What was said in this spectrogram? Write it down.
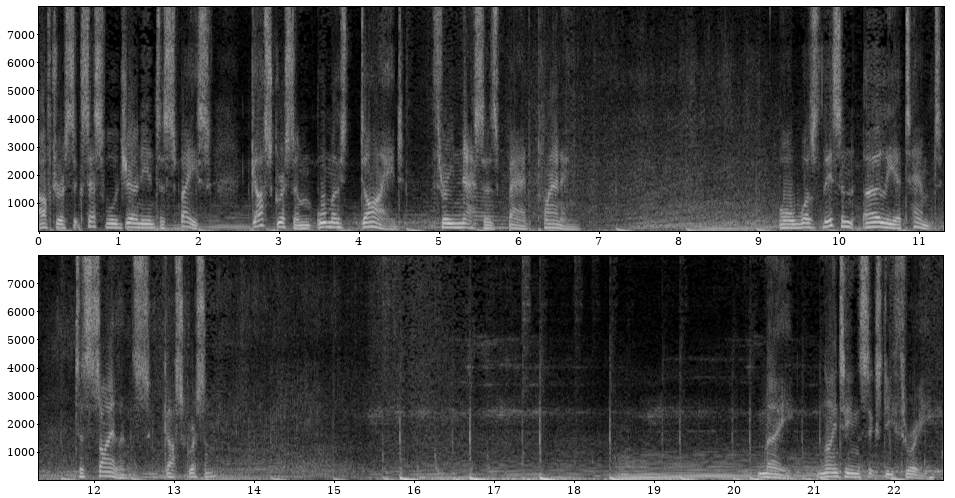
After a successful journey into space, Gus Grissom almost died through NASA's bad planning. Or was this an early attempt to silence Gus Grissom? May 1963.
